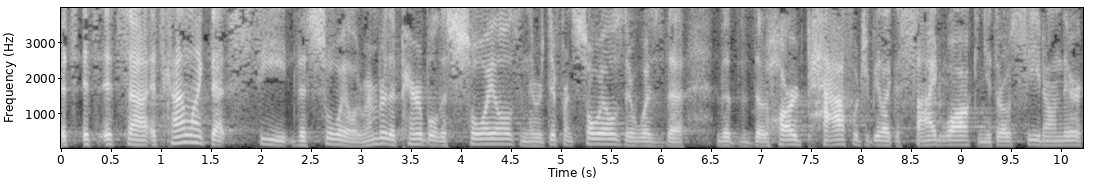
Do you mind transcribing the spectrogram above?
It's, it's, it's, uh, it's kind of like that seed, the soil. Remember the parable of the soils? And there were different soils. There was the, the, the hard path, which would be like a sidewalk, and you throw seed on there.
